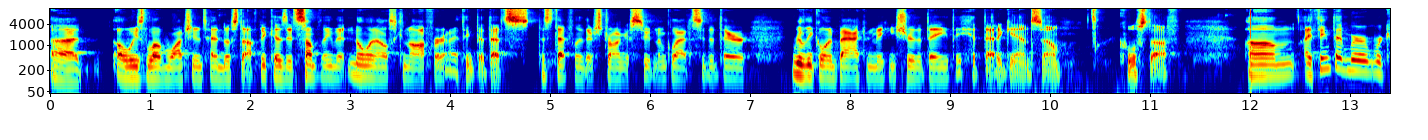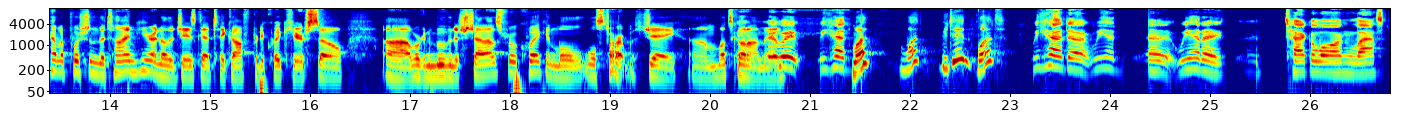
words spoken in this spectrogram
uh, always love watching Nintendo stuff because it's something that no one else can offer, and I think that that's that's definitely their strongest suit, and I'm glad to see that they're really going back and making sure that they they hit that again. So, cool stuff. Um, I think that we're we're kind of pushing the time here. I know that Jay's got to take off pretty quick here, so uh, we're going to move into shoutouts real quick, and we'll we'll start with Jay. Um, what's going on, man? Wait, wait, we had What? What? We did? What? we had uh, we had uh, we had a, a tag along last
